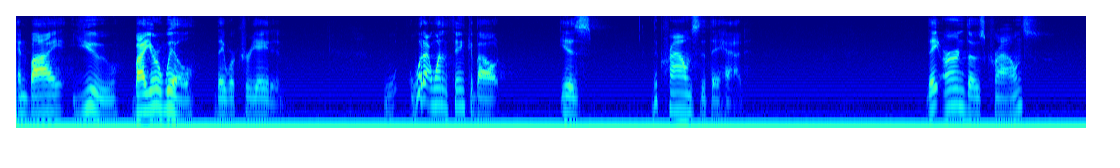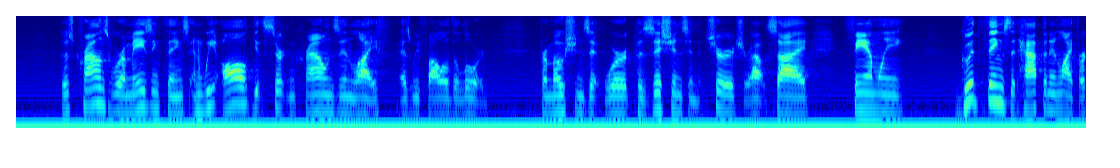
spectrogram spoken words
and by you, by your will, they were created. What I want to think about is the crowns that they had. They earned those crowns. Those crowns were amazing things, and we all get certain crowns in life as we follow the Lord promotions at work, positions in the church or outside, family. Good things that happen in life are,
